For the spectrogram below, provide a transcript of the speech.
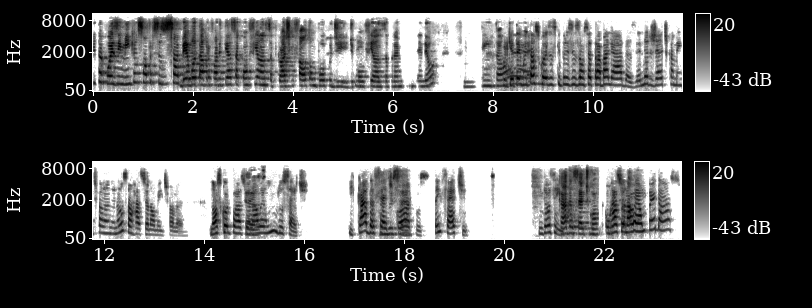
muita coisa em mim que eu só preciso saber botar para fora e ter essa confiança, porque eu acho que falta um pouco de, de confiança para mim, entendeu? Então, porque tem é muitas coisas que precisam ser trabalhadas, energeticamente falando, não só racionalmente falando. Nosso corpo racional é, é um dos sete. E cada sete um corpos sete. tem sete. Então, assim. Cada sete corpos. O racional é um pedaço.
